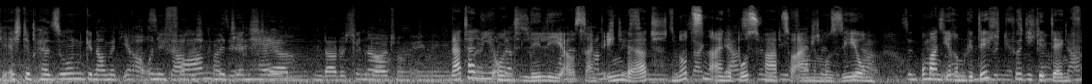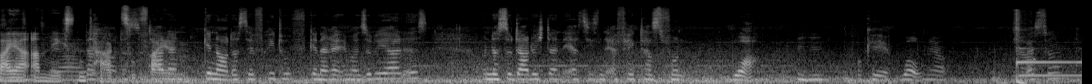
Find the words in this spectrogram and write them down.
die echte Person, genau mit ihrer Uniform, mit ihren Helmen und dadurch genau. Bedeutung irgendwie. Natalie und Lilly aus St. Ingbert nutzen eine Busfahrt zu einem Museum, um an ihrem Gedicht für die Gedenkfeier am nächsten Tag zu feiern. Genau, dass der Friedhof generell immer surreal ist und dass du dadurch dann erst diesen Effekt hast von, wow, mhm. okay, wow. Ja. Weißt du?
